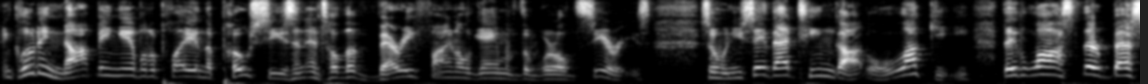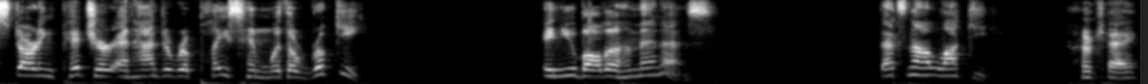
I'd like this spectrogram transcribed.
including not being able to play in the postseason until the very final game of the World Series. So when you say that team got lucky, they lost their best starting pitcher and had to replace him with a rookie in Ubaldo Jimenez. That's not lucky. Okay.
